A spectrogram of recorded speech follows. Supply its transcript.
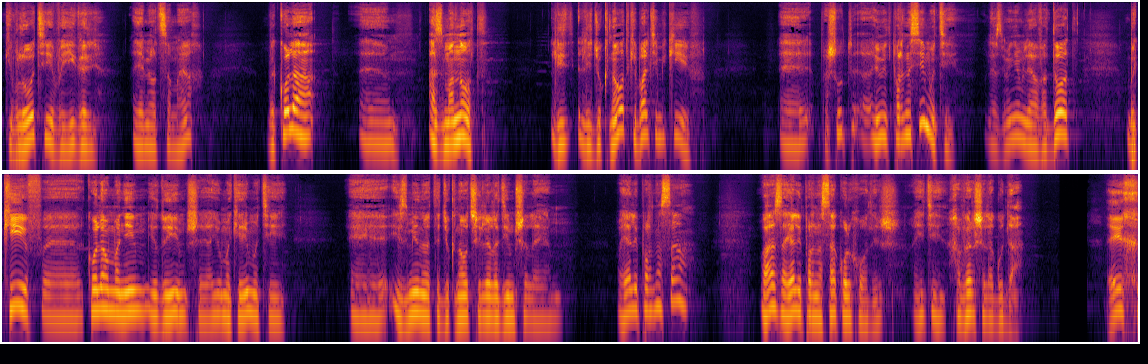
וקיבלו אותי, ויגאל היה מאוד שמח, וכל ההזמנות לדוקנאות קיבלתי מקייב. פשוט היו מתפרנסים אותי, להזמינים לעבודות. בקייב כל האמנים ידועים שהיו מכירים אותי, הזמינו את הדוקנאות של ילדים שלהם. והיה לי פרנסה. ואז היה לי פרנסה כל חודש, הייתי חבר של אגודה. איך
